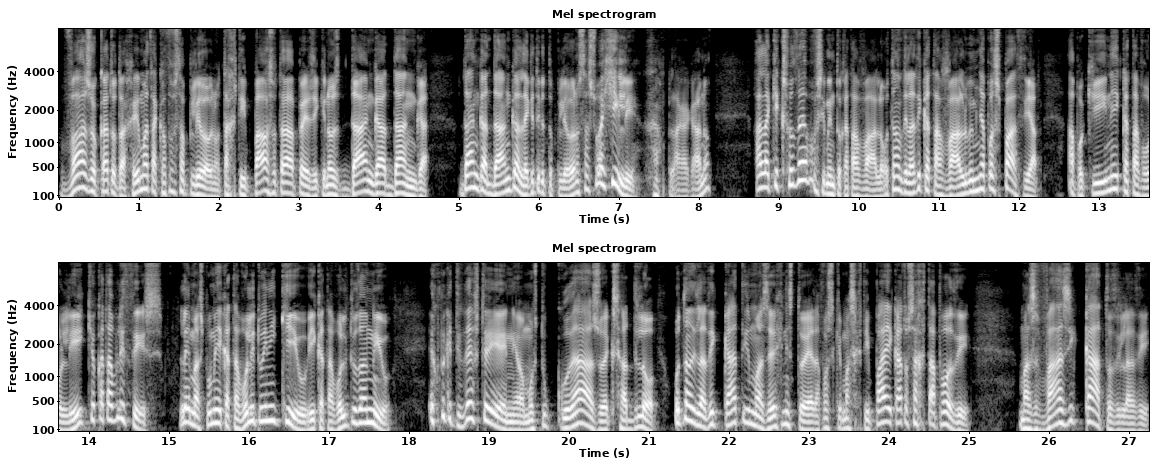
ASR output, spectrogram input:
βάζω κάτω τα χρήματα καθώς τα πληρώνω. Τα χτυπάω στο τραπέζι, κοινώ ντάγκα ντάγκα. Ντάγκα ντάγκα λέγεται και το πληρώνω στα σουαχίλι. Πλάκα κάνω. Αλλά και εξοδεύω σημαίνει το καταβάλω, όταν δηλαδή καταβάλουμε μια προσπάθεια. Από εκεί είναι η καταβολή και ο καταβληθής. Λέμε, ας πούμε, η καταβολή του ενοικίου ή η καταβολή του δανείου. Έχουμε και τη δεύτερη έννοια όμως του κουράζω, εξαντλώ. Όταν δηλαδή κάτι μας ρίχνει στο έδαφος και μας χτυπάει κάτω σαν χταπόδι. Μας βάζει κάτω δηλαδή.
